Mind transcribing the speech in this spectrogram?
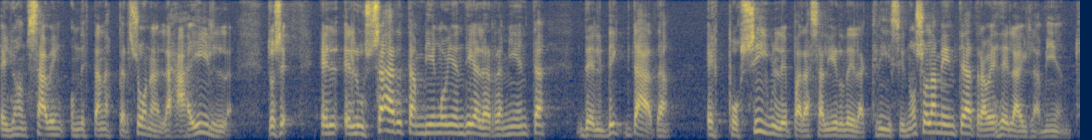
ellos saben dónde están las personas, las aísla. Entonces, el, usar también hoy en día la herramienta del Big Data es posible para salir de la crisis, no solamente a través del aislamiento.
